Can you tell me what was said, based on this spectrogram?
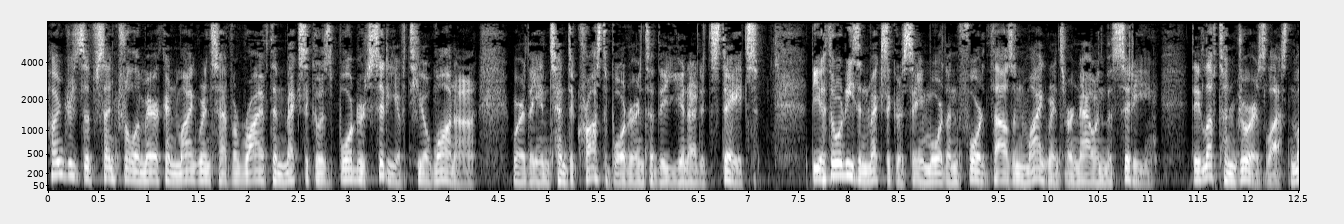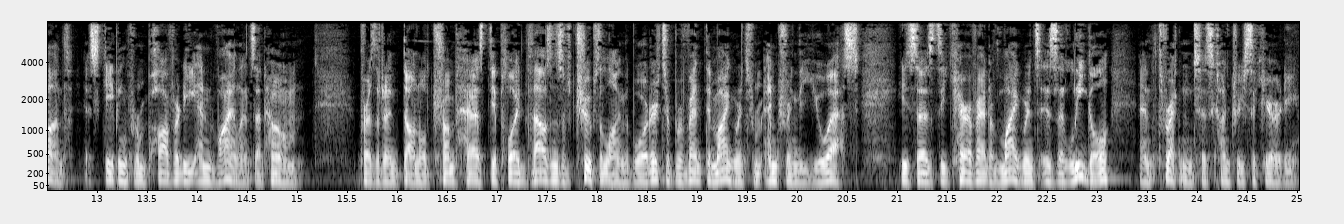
Hundreds of Central American migrants have arrived in Mexico's border city of Tijuana, where they intend to cross the border into the United States. The authorities in Mexico say more than 4,000 migrants are now in the city. They left Honduras last month, escaping from poverty and violence at home. President Donald Trump has deployed thousands of troops along the border to prevent the migrants from entering the U.S. He says the caravan of migrants is illegal and threatens his country's security.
